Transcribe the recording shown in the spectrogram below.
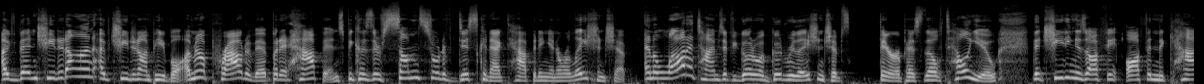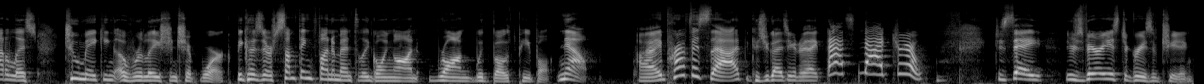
I've been cheated on, I've cheated on people. I'm not proud of it, but it happens because there's some sort of disconnect happening in a relationship. And a lot of times, if you go to a good relationships therapist, they'll tell you that cheating is often often the catalyst to making a relationship work because there's something fundamentally going on wrong with both people. Now, I preface that because you guys are going to be like, that's not true. To say there's various degrees of cheating.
